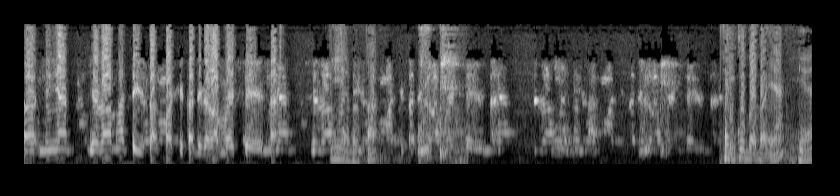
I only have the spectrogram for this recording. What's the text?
uh, niat di dalam hati Ustaz pas kita di dalam WC Ustaz. Iya Bapak. Cukup Bapak ya? Ya.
